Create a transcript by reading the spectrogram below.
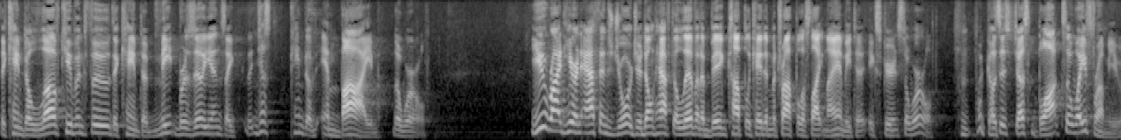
They came to love Cuban food, they came to meet Brazilians, they, they just came to imbibe the world. You, right here in Athens, Georgia, don't have to live in a big, complicated metropolis like Miami to experience the world because it's just blocks away from you.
